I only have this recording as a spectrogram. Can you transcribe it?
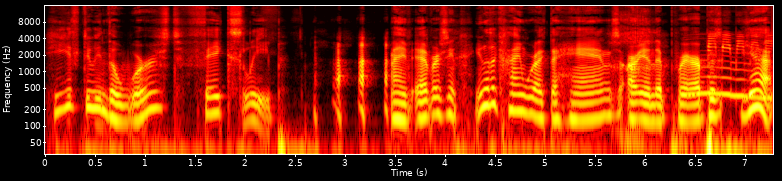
He is doing the worst fake sleep I've ever seen. You know the kind where like the hands are in the prayer position. Yeah,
